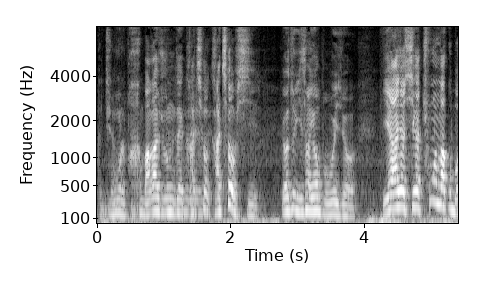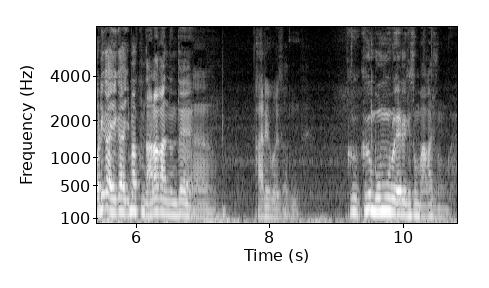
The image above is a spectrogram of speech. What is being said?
그쵸. 몸을 팍 막아주는데 가차 가차 없이 여주 이상 여 보이죠. 이 아저씨가 총을 맞고 머리가 얘가 이만큼 날아갔는데 예. 가리고 있었는데. 그 그 몸으로 얘를 계속 막아주는 거야.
